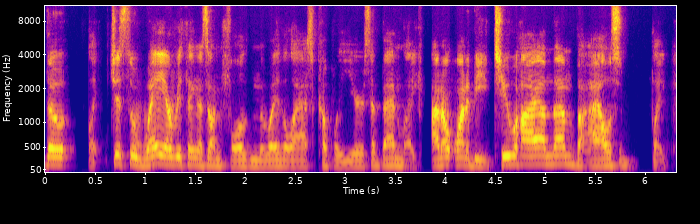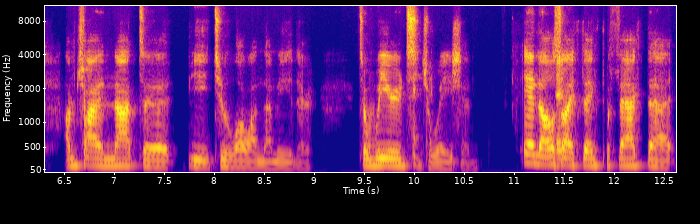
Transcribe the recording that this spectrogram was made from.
though like just the way everything has unfolded and the way the last couple years have been, like I don't want to be too high on them, but I also like I'm trying not to be too low on them either. It's a weird situation. And also, I think the fact that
